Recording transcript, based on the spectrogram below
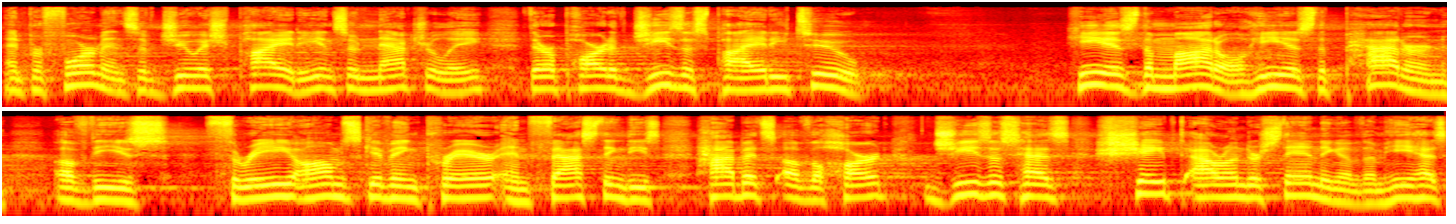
and performance of Jewish piety, and so naturally, they're a part of Jesus' piety too. He is the model, He is the pattern of these three almsgiving, prayer, and fasting, these habits of the heart. Jesus has shaped our understanding of them. He has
